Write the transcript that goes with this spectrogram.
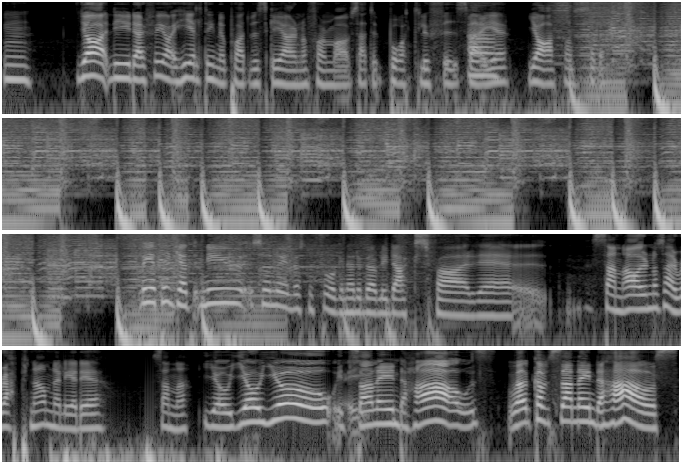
Mm. Ja, det är ju därför jag är helt inne på att vi ska göra någon form av så här, typ båtluff i Sverige. Ja, från Söder. Men jag tänker att nu så nöjer vi oss med frågorna, det börjar bli dags för eh, Sanna, har du något sånt här rapnamn eller är det Sanna? Yo yo yo! It's Sanna in the house! Welcome Sanna in the house!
